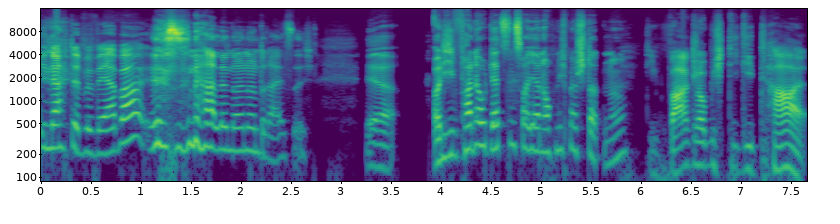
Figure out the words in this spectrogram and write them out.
die Nacht der Bewerber ist in Halle 39. Ja. Aber die fanden auch in den letzten zwei Jahren auch nicht mehr statt, ne? Die war, glaube ich, digital.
